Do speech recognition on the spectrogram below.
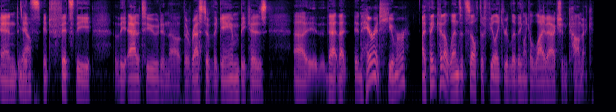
and yeah. it's it fits the the attitude and the the rest of the game because uh, that that inherent humor I think kind of lends itself to feel like you're living like a live action comic,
